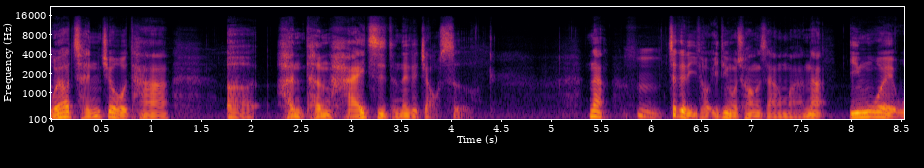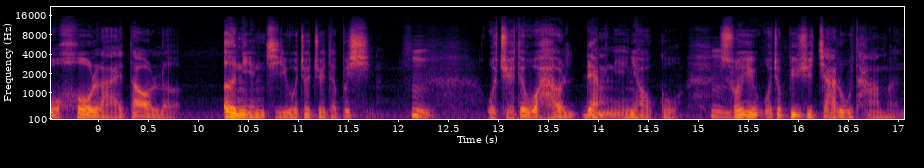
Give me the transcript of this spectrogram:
我要成就她，呃，很疼孩子的那个角色。那，嗯，这个里头一定有创伤嘛？那因为我后来到了二年级，我就觉得不行。嗯，我觉得我还有两年要过，所以我就必须加入他们。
